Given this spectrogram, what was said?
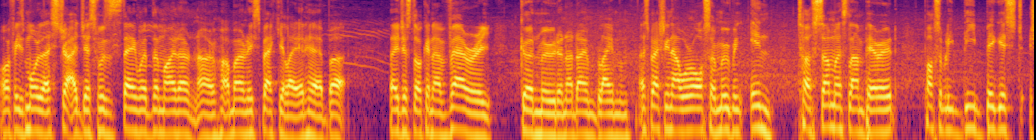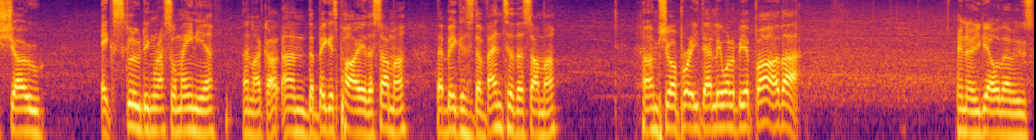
or if he's more their strategist was staying with them, I don't know. I'm only speculating here, but they just look in a very good mood, and I don't blame them. Especially now we're also moving into SummerSlam period, possibly the biggest show, excluding WrestleMania, and like uh, and the biggest party of the summer, the biggest event of the summer. I'm sure Pretty Deadly want to be a part of that. You know, you get all those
